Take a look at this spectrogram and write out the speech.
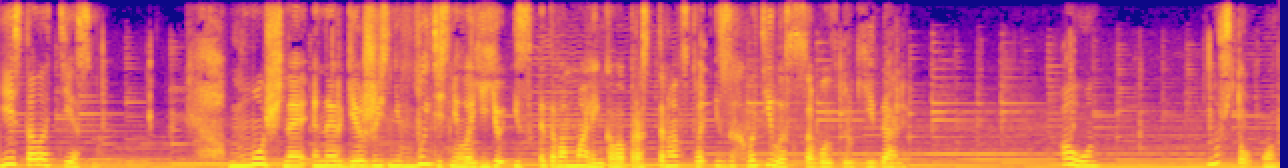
Ей стало тесно. Мощная энергия жизни вытеснила ее из этого маленького пространства и захватила с собой в другие дали. А он? Ну что он?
